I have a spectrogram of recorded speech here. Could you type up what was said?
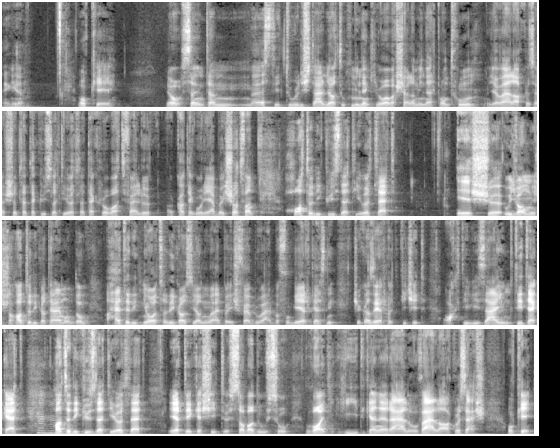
igen. igen. Oké. Okay. Jó, szerintem ezt itt túl is tárgyaltuk, mindenki olvas el a miner.hu-n, ugye a vállalkozás ötletek, üzleti ötletek rovat fejlő a kategóriában is ott van. Hatodik üzleti ötlet, és úgy van, most a hatodikat elmondom, a hetedik, nyolcadik az januárban és februárban fog érkezni, csak azért, hogy kicsit aktivizáljunk titeket. Mhm. Hatodik üzleti ötlet, értékesítő, szabadúszó vagy híd generáló vállalkozás. Oké, okay.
